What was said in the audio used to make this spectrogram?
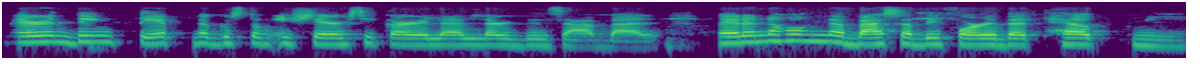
Meron ding tip na gustong i-share si Carla Lardezabal. Meron akong nabasa before that helped me.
